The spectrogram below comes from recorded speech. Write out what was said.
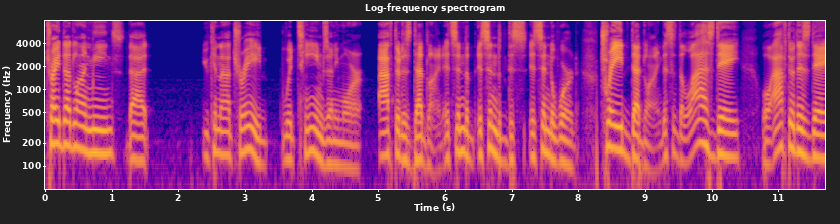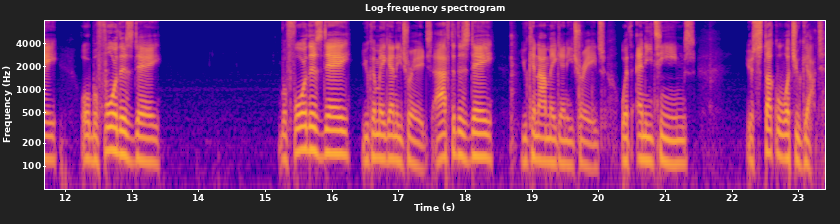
trade deadline means that you cannot trade with teams anymore after this deadline. It's in the it's in the this it's in the word trade deadline. This is the last day, well after this day or before this day before this day, you can make any trades. After this day, you cannot make any trades with any teams. You're stuck with what you got.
